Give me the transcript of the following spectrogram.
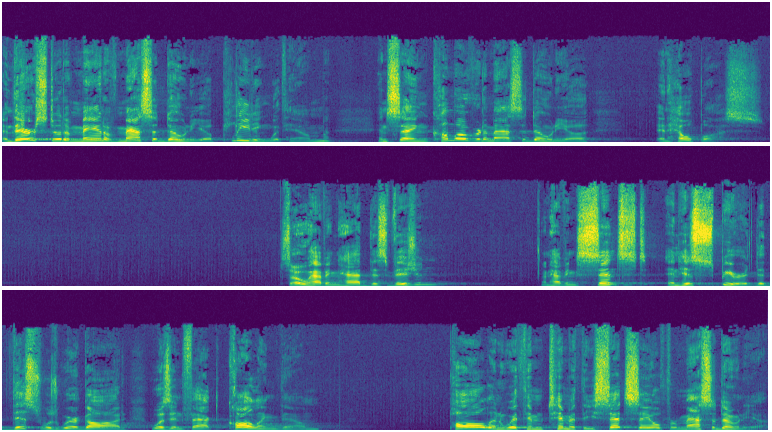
And there stood a man of Macedonia pleading with him and saying, Come over to Macedonia and help us. So, having had this vision and having sensed in his spirit that this was where God was in fact calling them, Paul and with him Timothy set sail for Macedonia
